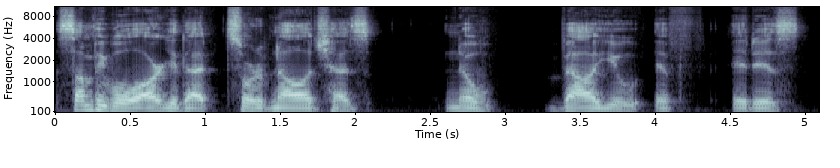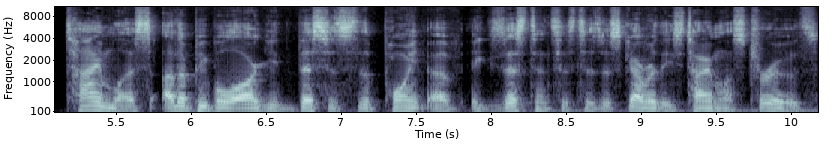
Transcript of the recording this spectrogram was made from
Some people will argue that sort of knowledge has no value if it is timeless. Other people argue this is the point of existence is to discover these timeless truths.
